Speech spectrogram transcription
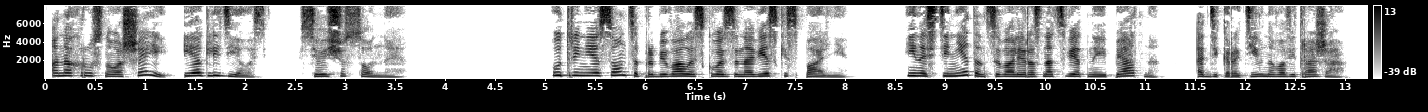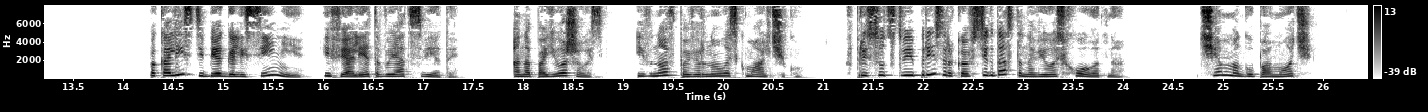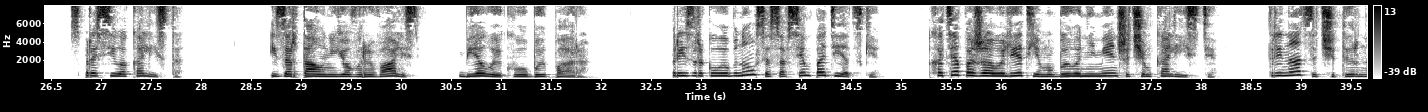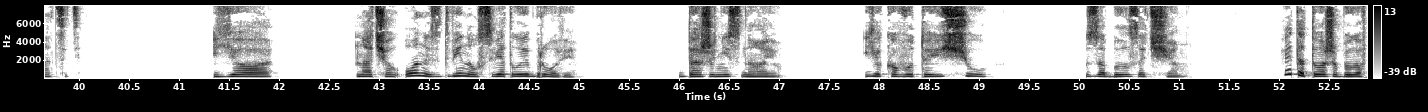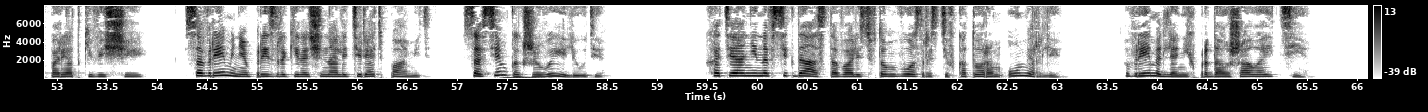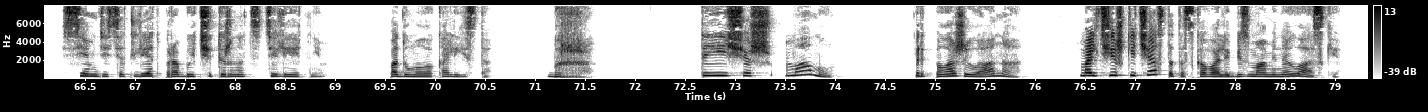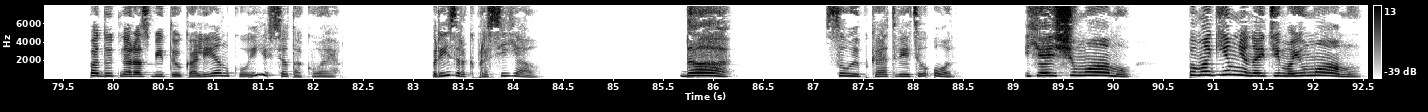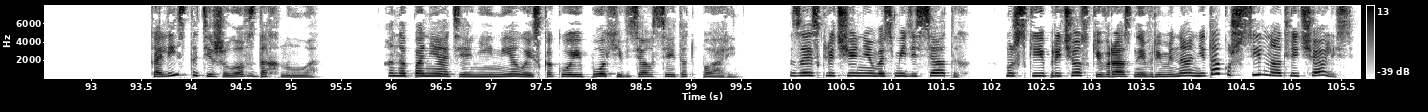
Она хрустнула шеей и огляделась, все еще сонная. Утреннее солнце пробивалось сквозь занавески спальни, и на стене танцевали разноцветные пятна от декоративного витража. По Калисте бегали синие и фиолетовые отсветы. Она поежилась и вновь повернулась к мальчику. В присутствии призрака всегда становилось холодно. «Чем могу помочь?» — спросила Калиста. Изо рта у нее вырывались белые клубы пара. Призрак улыбнулся совсем по-детски, хотя, пожалуй, лет ему было не меньше, чем Калисте. Тринадцать-четырнадцать. «Я...» — начал он и сдвинул светлые брови. «Даже не знаю. Я кого-то ищу. Забыл зачем». Это тоже было в порядке вещей. Со временем призраки начинали терять память, совсем как живые люди. Хотя они навсегда оставались в том возрасте, в котором умерли, время для них продолжало идти. «Семьдесят лет пробыть четырнадцатилетним», — подумала Калиста. Бррр. «Ты ищешь маму?» — предположила она. Мальчишки часто тосковали без маминой ласки подуть на разбитую коленку и все такое. Призрак просиял. «Да!» — с улыбкой ответил он. «Я ищу маму! Помоги мне найти мою маму!» Калиста тяжело вздохнула. Она понятия не имела, из какой эпохи взялся этот парень. За исключением восьмидесятых, мужские прически в разные времена не так уж сильно отличались.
